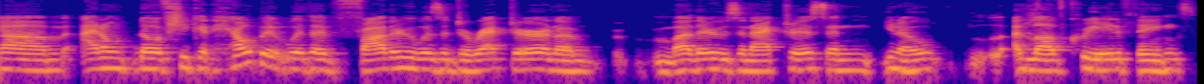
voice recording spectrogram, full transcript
Um, I don't know if she could help it with a father who was a director and a mother who's an actress, and you know, I love creative things.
